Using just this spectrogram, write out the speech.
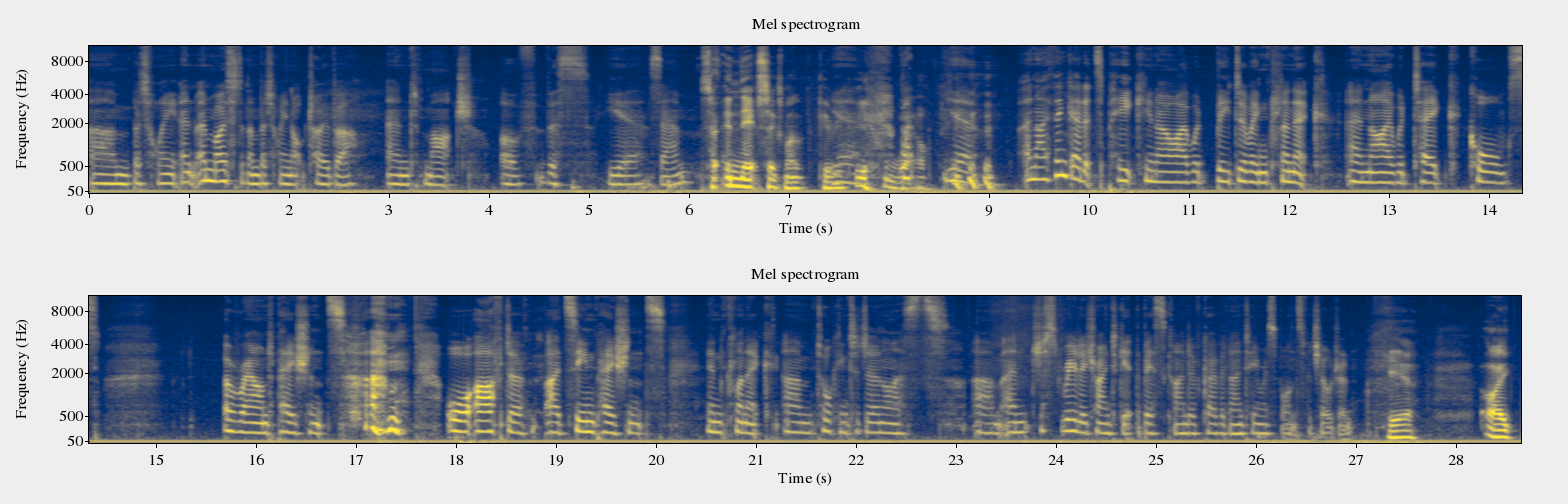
um, between, and, and most of them between October and March of this year, Sam. So, so in that six month period, yeah, yeah wow. But, yeah. and I think at its peak, you know, I would be doing clinic and I would take calls around patients um, or after I'd seen patients in clinic, um, talking to journalists um, and just really trying to get the best kind of COVID 19 response for children. Yeah. I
